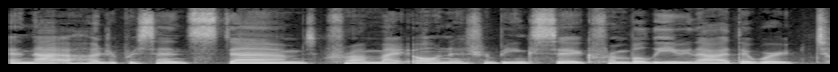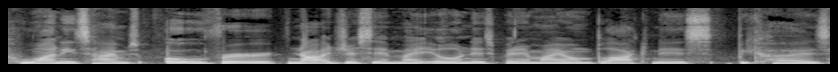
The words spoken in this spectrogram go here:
And that 100% stems from my illness, from being sick, from believing that I had to work 20 times over, not just in my illness, but in my own blackness, because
